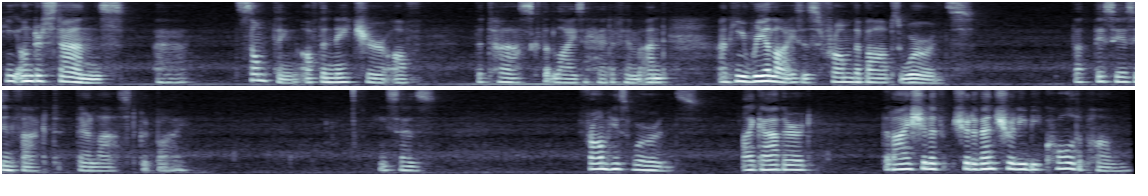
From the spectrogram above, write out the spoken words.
he understands uh, something of the nature of the task that lies ahead of him and and he realizes from the Bab's words that this is in fact their last goodbye. He says, From his words I gathered that I should, should eventually be called upon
